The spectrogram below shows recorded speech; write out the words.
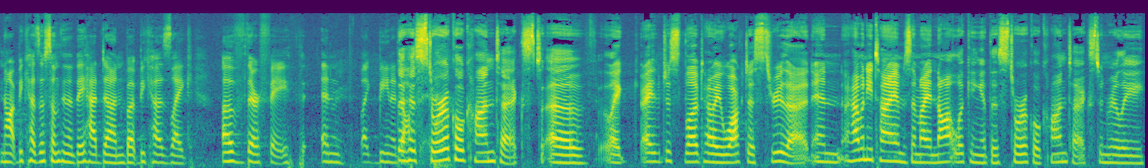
not because of something that they had done but because like of their faith and like being adopted. the historical context of like I just loved how he walked us through that. And how many times am I not looking at the historical context and really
